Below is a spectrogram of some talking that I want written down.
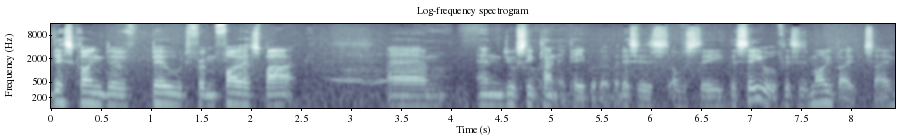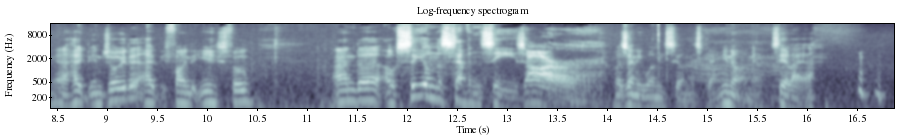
this kind of build from Firespark, um, and you'll see plenty of people with it. But this is obviously the Seawolf. This is my boat. So yeah, I hope you enjoyed it. I hope you find it useful. And uh, I'll see you on the seven seas. Arr! There's only one sea on this game. You know what I mean. See you later.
